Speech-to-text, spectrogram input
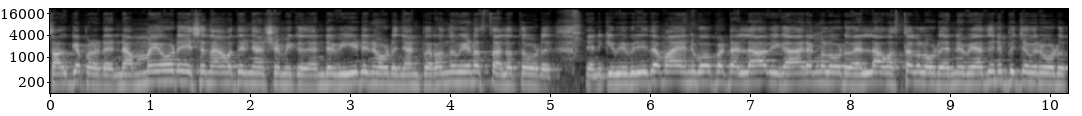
സൗഖ്യപ്പെടട്ടെ എന്റെ അമ്മയോട് യേശുനാമത്തിൽ ഞാൻ ക്ഷമിക്കുന്നു. എന്റെ വീടിനോട് ഞാൻ പിറന്നു വീണ സ്ഥലത്തോട് എനിക്ക് വിപരീതമായി അനുഭവപ്പെട്ട എല്ലാ വികാരങ്ങളോടും എല്ലാ അവസ്ഥകളോടും എന്നെ വേദനിപ്പിച്ചവരോടും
